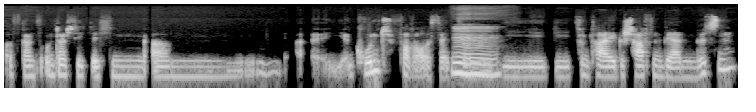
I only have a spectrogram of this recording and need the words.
aus ganz unterschiedlichen ähm, äh, Grundvoraussetzungen, mm. die, die zum Teil geschaffen werden müssen,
